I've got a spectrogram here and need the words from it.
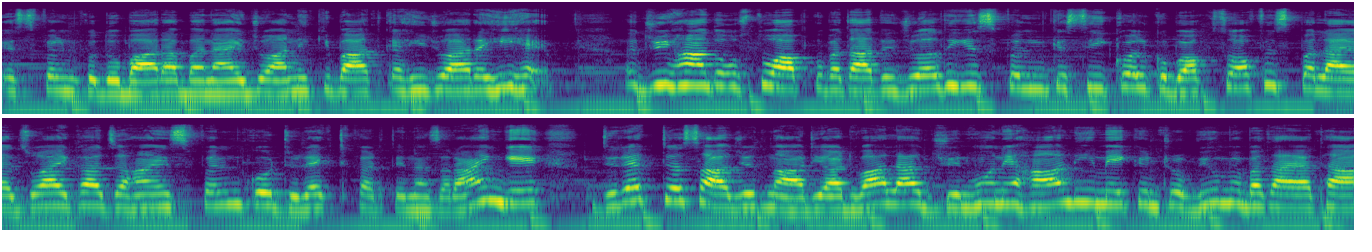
इस फ़िल्म को दोबारा बनाए जाने की बात कही जा रही है। जी हाँ दोस्तों, आपको बता दें, जल्द ही इस फ़िल्म के सीक्वल को बॉक्स ऑफ़िस पर लाया जाएगा, जहाँ इस फ़िल्म को डायरेक्ट करते नज़र आएँगे डायरेक्टर साजिद नाडियाडवाला, जिन्होंने हाल ही में एक इंटरव्यू में बताया था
